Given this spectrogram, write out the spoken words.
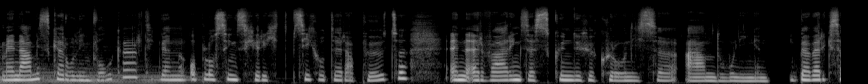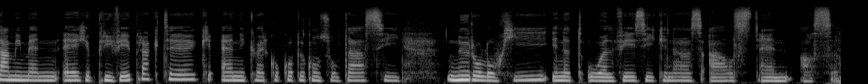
Mijn naam is Carolien Volkaert. Ik ben oplossingsgericht psychotherapeute en ervaringsdeskundige chronische aandoeningen. Ik ben werkzaam in mijn eigen privépraktijk en ik werk ook op de consultatie neurologie in het OLV-ziekenhuis Aalst en Assen.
